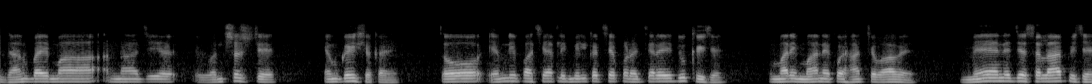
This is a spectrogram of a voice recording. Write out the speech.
જાનબાઈમાં ના જે વંશજ છે એમ કહી શકાય. તો એમની પાસે આટલી મિલકત છે પણ અત્યારે એ દુઃખી છે. મારી માને કોઈ હાચવા આવે. મેં એને જે સલાહ આપી છે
